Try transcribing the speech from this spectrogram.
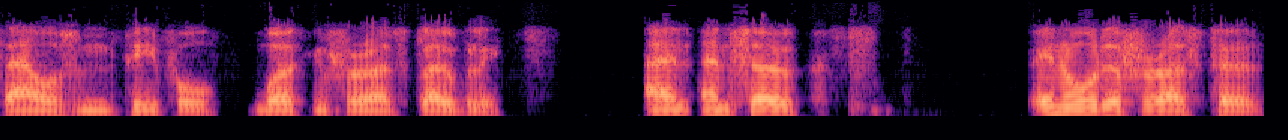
thousand people working for us globally, and and so in order for us to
